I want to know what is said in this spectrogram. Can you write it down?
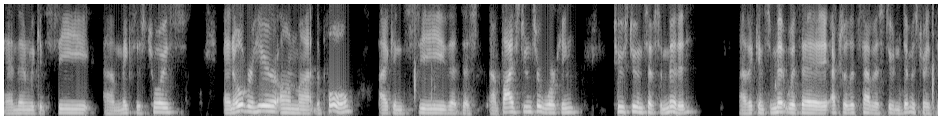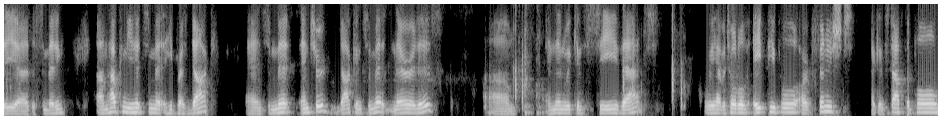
and then we can see, um, makes his choice. And over here on my the poll, I can see that this um, five students are working, two students have submitted. Uh, they can submit with a, actually let's have a student demonstrate the, uh, the submitting. Um, how can you hit submit? He pressed doc and submit, enter, doc and submit, and there it is. Um, and then we can see that we have a total of eight people are finished. I can stop the poll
